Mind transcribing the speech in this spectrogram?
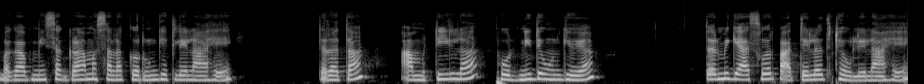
बघा मी सगळा मसाला करून घेतलेला आहे. तर आता आमटीला फोडणी देऊन घेऊया. तर मी गॅसवर पातेलं ठेवलेलं आहे.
